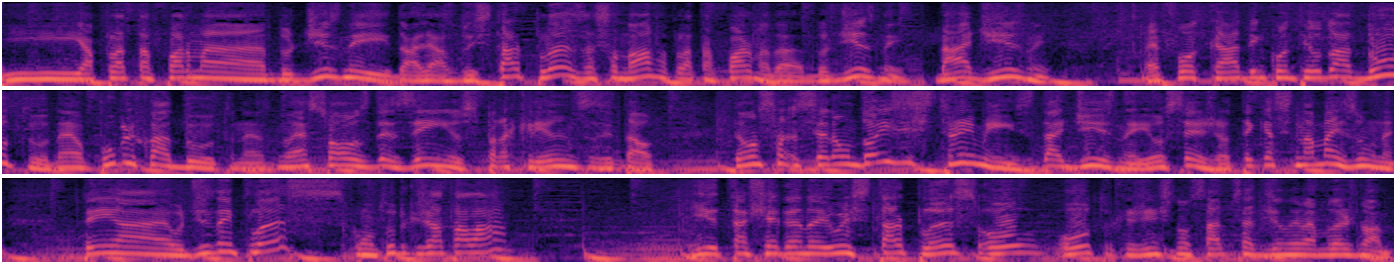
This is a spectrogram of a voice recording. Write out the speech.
E a plataforma do Disney, aliás, do Star Plus, essa nova plataforma da, do Disney, da Disney, é focada em conteúdo adulto, né? O público adulto, né? Não é só os desenhos para crianças e tal. Então serão dois streamings da Disney, ou seja, eu tenho que assinar mais um, né? Tem a, o Disney Plus, com tudo que já tá lá, e tá chegando aí o Star Plus ou outro que a gente não sabe se a Disney vai mudar de nome.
